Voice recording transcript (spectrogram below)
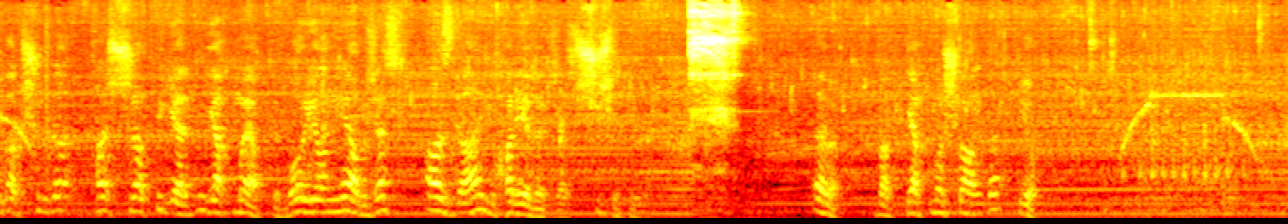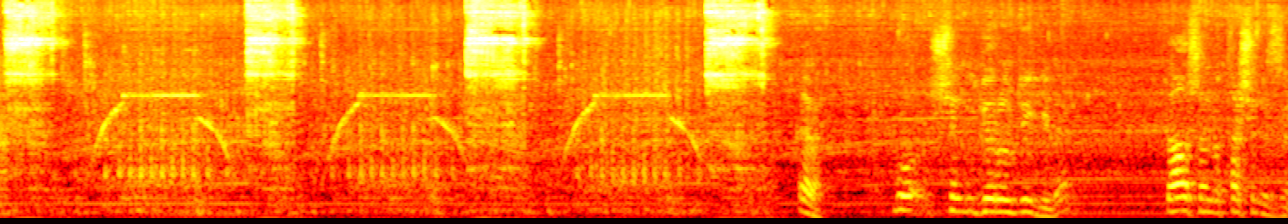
Şimdi bak şurada taş süratli geldi, yakma yaptı. Bor yağını ne yapacağız? Az daha yukarıya vereceğiz. Şu şekilde. Evet, bak yakma şu anda yok. Evet. Bu şimdi görüldüğü gibi. Daha sonra taşımızı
